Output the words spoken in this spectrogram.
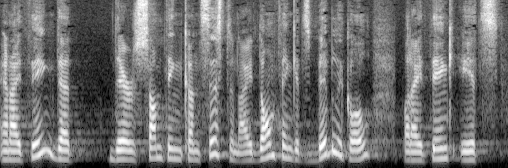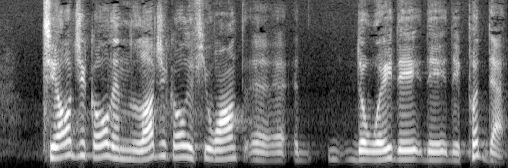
And I think that there's something consistent. I don't think it's biblical, but I think it's theological and logical, if you want, uh, the way they, they, they put that.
